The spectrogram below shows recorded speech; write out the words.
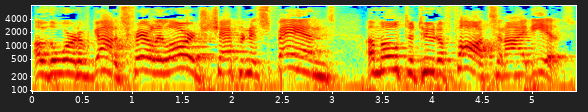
of the Word of God. It's a fairly large chapter and it spans a multitude of thoughts and ideas.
